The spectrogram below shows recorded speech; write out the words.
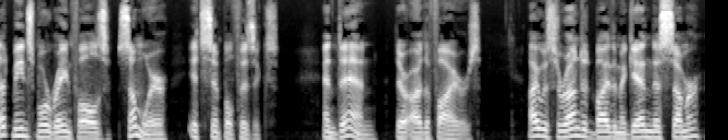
That means more rain falls somewhere. It's simple physics. And then there are the fires. I was surrounded by them again this summer.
